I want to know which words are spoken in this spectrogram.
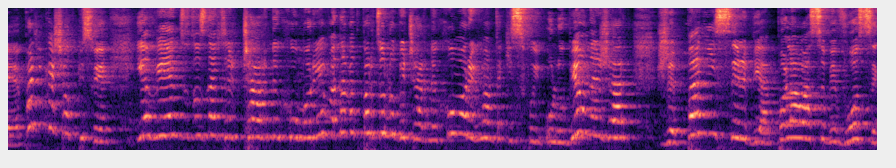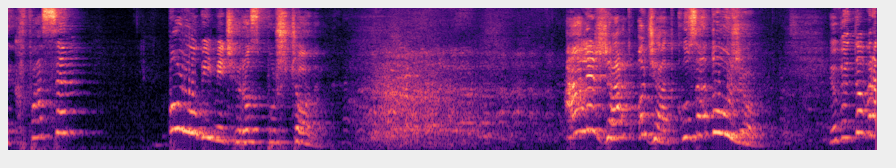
ale pani Kasia odpisuje. Ja wiem, co to znaczy czarny humor. Ja nawet bardzo lubię czarny humor i mam taki swój ulubiony żart, że pani Sylwia polała sobie włosy kwasem, bo lubi mieć rozpuszczone. Ale żart o dziadku za dużo. Ja mówię, dobra,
